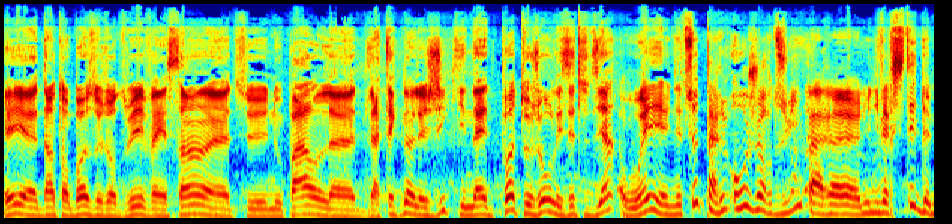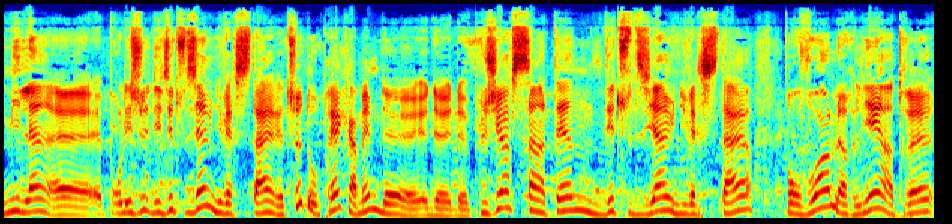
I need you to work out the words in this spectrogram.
Et euh, dans ton boss d'aujourd'hui, Vincent, euh, tu nous parles euh, de la technologie qui n'aide pas toujours les étudiants. Oui, il y a une étude parue aujourd'hui par l'Université de Milan pour les, les, étudiants universitaires. Étude auprès quand même de, de, de plusieurs centaines d'étudiants universitaires pour voir leur lien entre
